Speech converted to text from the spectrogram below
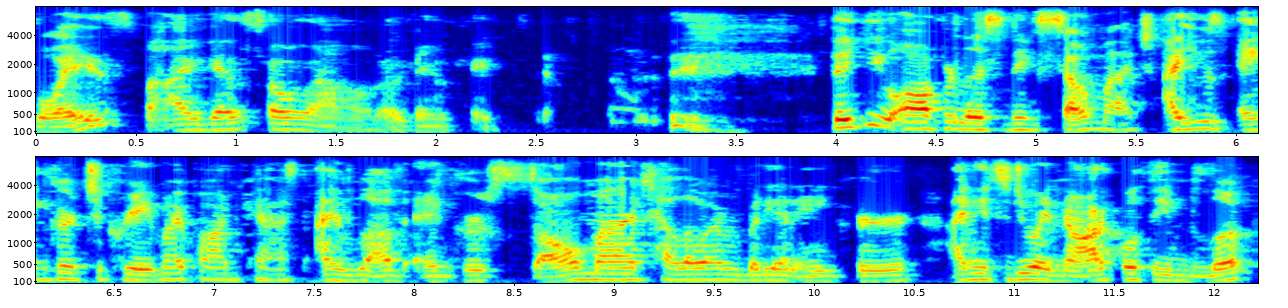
voice, but I get so loud. Okay, okay. Thank you all for listening so much. I use Anchor to create my podcast. I love Anchor so much. Hello, everybody at Anchor. I need to do a nautical themed look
